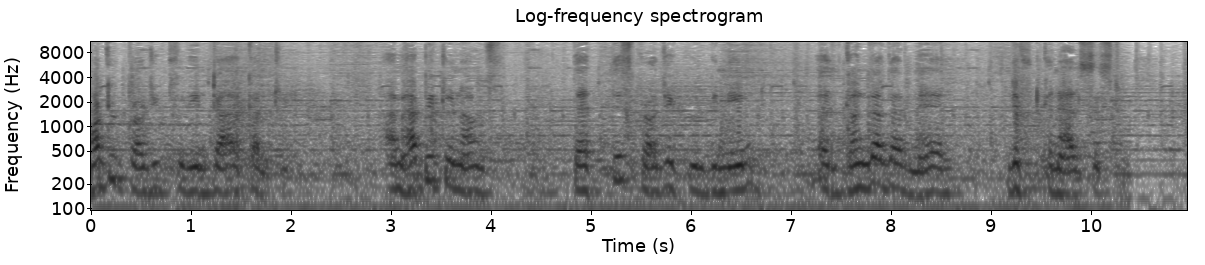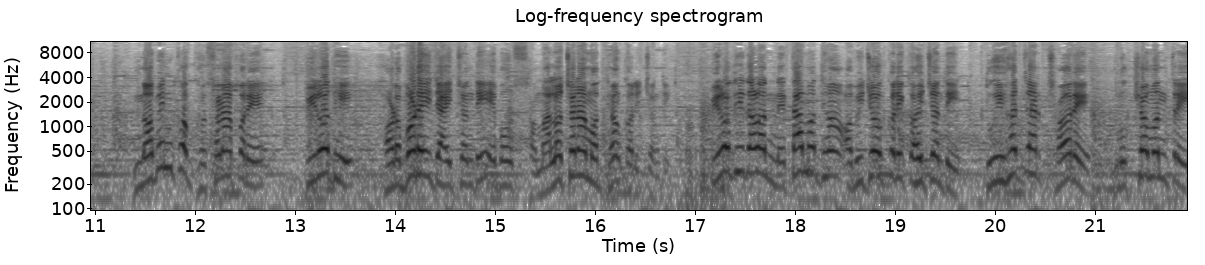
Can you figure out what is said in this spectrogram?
model project for the entire country. I'm happy to announce that this project will be named as Gangadhar Meher lift canal system नवीन को घोषणा परे विरोधी हड़बड़े जाइचंती एवं समालोचना मध्य करिचंती विरोधी दल नेता मध्य अभिजोग करी कहिचंती 2006 रे मुख्यमंत्री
